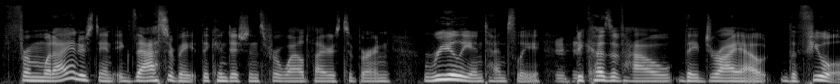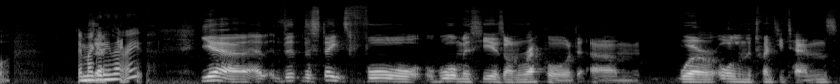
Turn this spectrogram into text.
from what I understand, exacerbate the conditions for wildfires to burn really intensely mm-hmm. because of how they dry out the fuel. Am exactly. I getting that right? Yeah, uh, the, the state's four warmest years on record um, were all in the 2010s.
